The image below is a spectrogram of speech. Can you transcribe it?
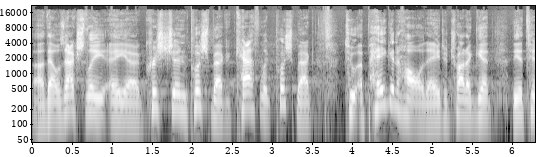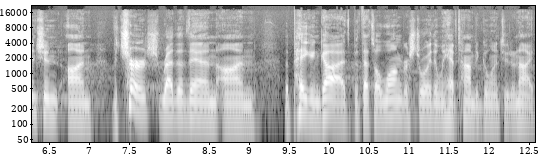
Uh, that was actually a, a, uh, Christian pushback, a Catholic pushback to a pagan holiday to try to get the attention on the church rather than on the pagan gods, but that's a longer story than we have time to go into tonight.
